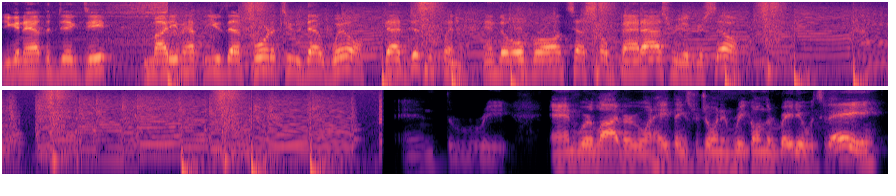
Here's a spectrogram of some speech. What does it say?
You're going to have to dig deep. You might even have to use that fortitude, that will, that discipline, and the overall intestinal badassery of yourself. And three. And we're live, everyone. Hey, thanks for joining Reek on the radio with today.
